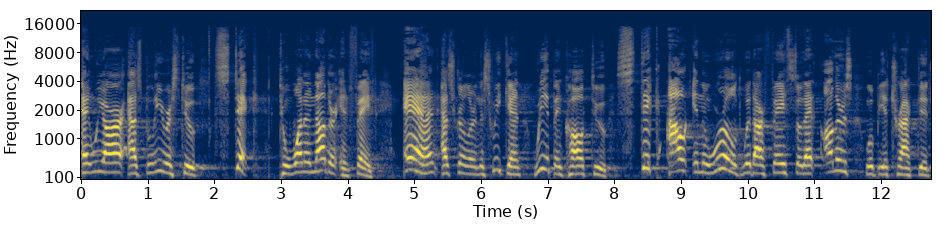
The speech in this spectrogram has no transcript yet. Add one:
And we are, as believers, to stick to one another in faith. And, as we're going to learn this weekend, we have been called to stick out in the world with our faith so that others will be attracted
